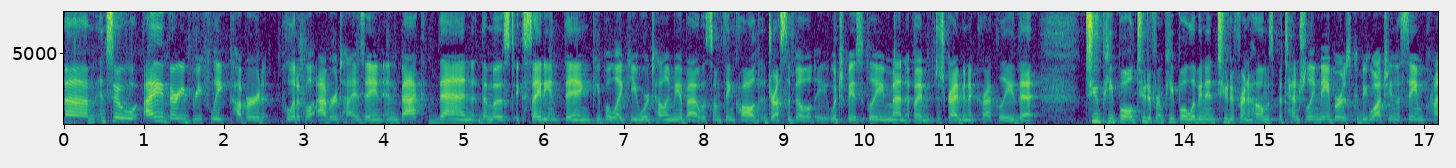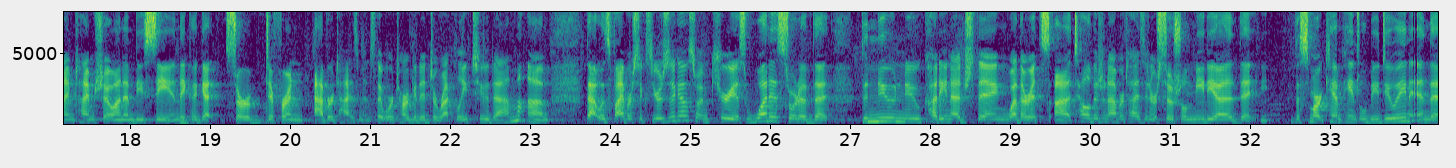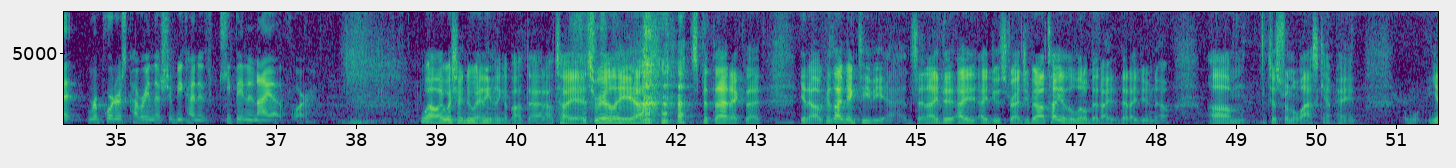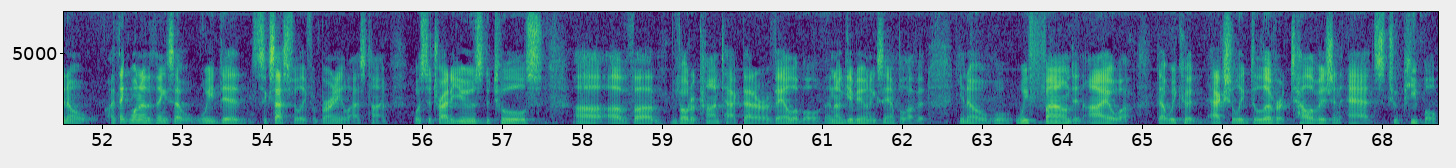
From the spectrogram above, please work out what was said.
Um, and so I very briefly covered political advertising. And back then, the most exciting thing people like you were telling me about was something called addressability, which basically meant, if I'm describing it correctly, that two people, two different people living in two different homes, potentially neighbors, could be watching the same primetime show on NBC, and they could get served different advertisements that were targeted directly to them. Um, that was five or six years ago. So I'm curious, what is sort of the the new, new cutting edge thing, whether it's uh, television advertising or social media that the smart campaigns will be doing and that reporters covering this should be kind of keeping an eye out for? Well, I wish I knew anything about that. I'll tell you, it's really uh, it's pathetic that, you know, because I make TV ads and I do, I, I, do strategy, but I'll tell you the little bit I, that I do know, um, just from the last campaign you know, I think one of the things that we did successfully for Bernie last time was to try to use the tools uh, of uh, voter contact that are available. And I'll give you an example of it. You know, we found in Iowa that we could actually deliver television ads to people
